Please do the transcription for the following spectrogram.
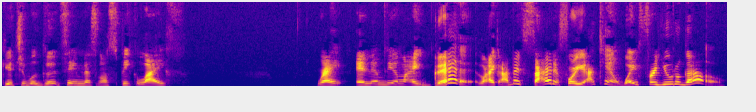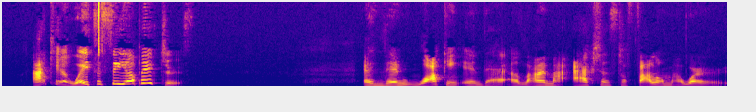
Get you a good team that's going to speak life. Right? And then being like, bet. Like, I'm excited for you. I can't wait for you to go. I can't wait to see your pictures. And then walking in that, allowing my actions to follow my words.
